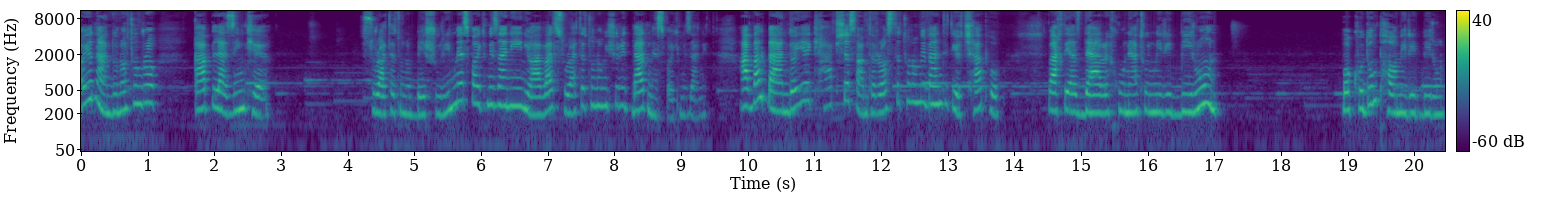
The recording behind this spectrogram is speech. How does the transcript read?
آیا دندوناتون رو قبل از اینکه صورتتون رو بشورین مسواک می‌زنین یا اول صورتتون رو میشورید بعد مسواک می‌زنید. اول بندای کفش سمت راستتون رو میبندید یا چپ و وقتی از در خونتون میرید بیرون با کدوم پا میرید بیرون؟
